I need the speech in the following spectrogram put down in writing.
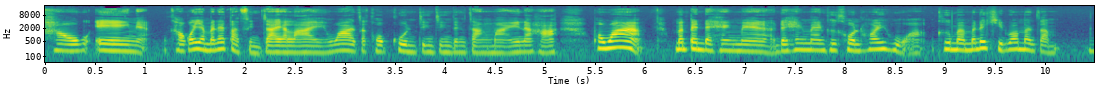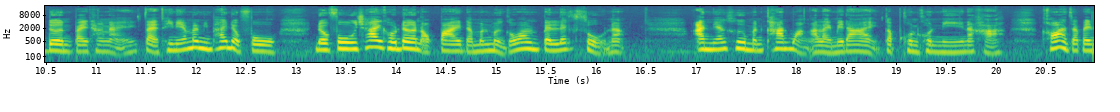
เขาเองเนี่ย เขาก็ยังไม่ได้ตัดสินใจอะไรว่าจะคบคุณจริง ๆ จังๆไหมนะคะ เพราะว่ามันเป็น The Hangman อะ The Hangman คือคนห้อยหัว คือมันไม่ได้คิดว่ามันจะเดินไปทางไหน แต่ทีเนี้ยมันมีไพ่ The Fool The Fool ใช่เขาเดินออกไป แต่มันเหมือนกับว่ามันเป็นเลขศูนย์อะอันนี้คือมันคาดหวังอะไรไม่ได้กับคนคนนี้นะคะ เขาอาจจะเป็น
